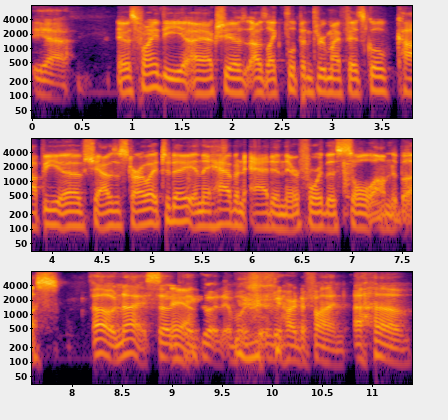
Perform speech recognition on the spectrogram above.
yeah. it was funny. The I actually I was, I was like flipping through my physical copy of Shadows of Starlight today, and they have an ad in there for the Soule Omnibus. Oh, nice. So okay, Yeah. good. It shouldn't be hard to find. Um,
